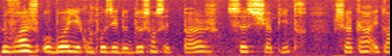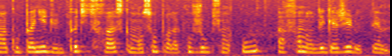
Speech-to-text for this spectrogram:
L'ouvrage Oh Boy est composé de 207 pages, 16 chapitres, chacun étant accompagné d'une petite phrase commençant par la conjonction ou afin d'en dégager le thème.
